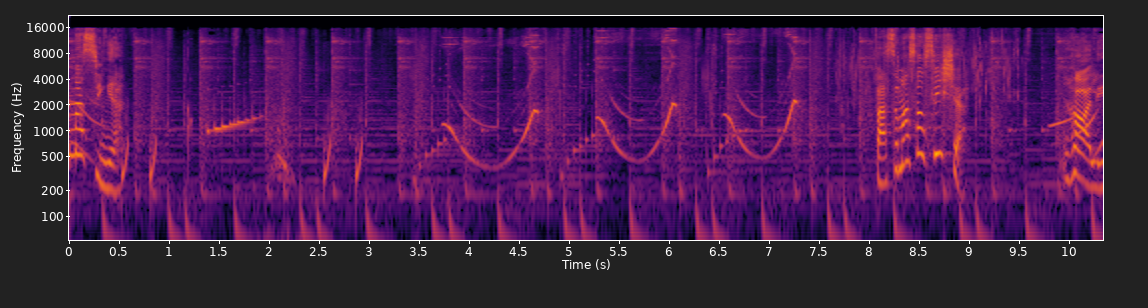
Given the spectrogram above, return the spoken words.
Massinha. Faça uma salsicha. Role.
